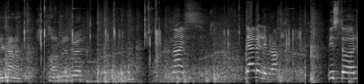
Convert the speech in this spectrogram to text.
You kind of pump into it. Nice. Det er veldig bra. Vi står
